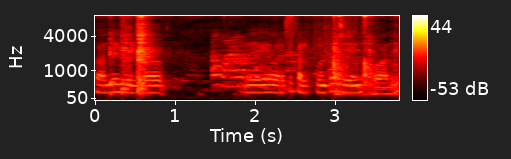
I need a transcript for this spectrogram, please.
పల్లీలు ఇలా వేగే వరకు కలుపుకుంటూ వేయించుకోవాలి.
